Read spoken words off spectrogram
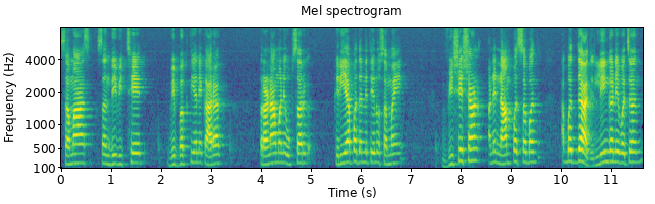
સમાસ, સંધિ વિચ્છેદ, વિભક્તિ અને કારક, પ્રણામ અને ઉપસર્ગ, ક્રિયાપદ અને તેનો સમય, વિશેષણ અને નામપદ સંબંધ, આ બધા જ લિંગ અને વચન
